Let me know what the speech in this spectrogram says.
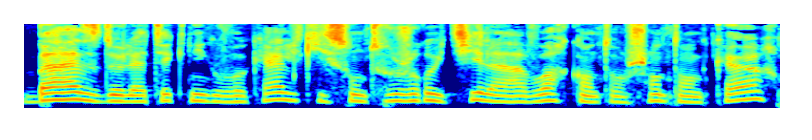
bases de la technique vocale qui sont toujours utiles à avoir quand on chante en chœur.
